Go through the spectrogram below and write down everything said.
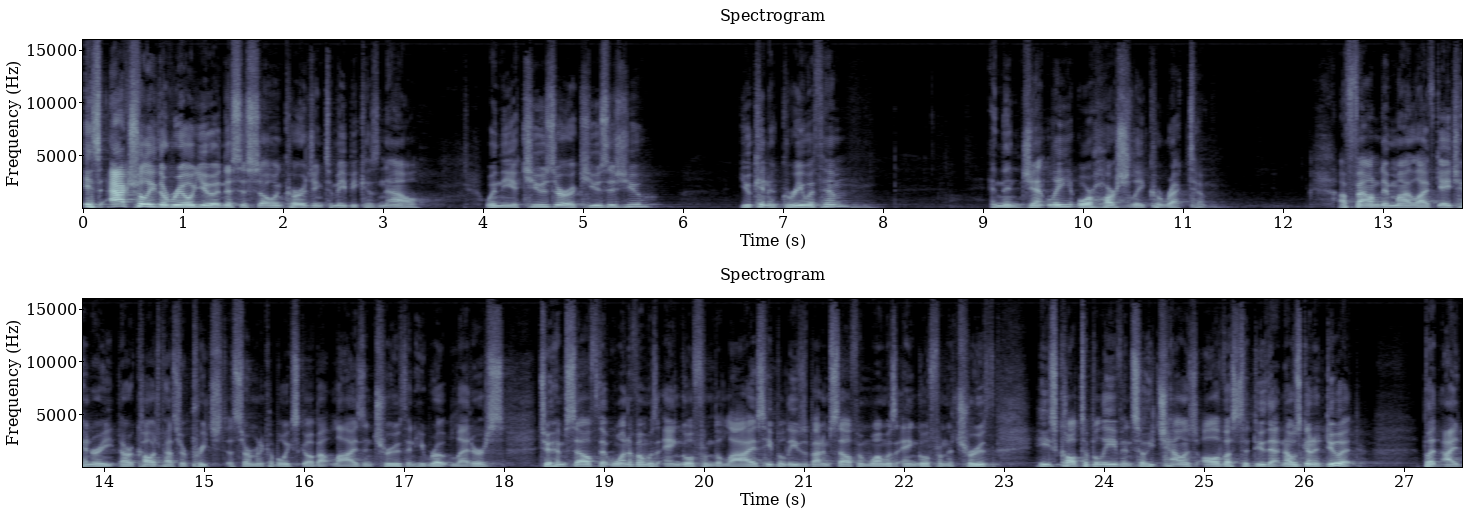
is actually the real you. And this is so encouraging to me because now, when the accuser accuses you, you can agree with him and then gently or harshly correct him. I found in my life, Gage Henry, our college pastor, preached a sermon a couple weeks ago about lies and truth, and he wrote letters to himself that one of them was angled from the lies he believes about himself, and one was angled from the truth he's called to believe. And so he challenged all of us to do that. And I was going to do it, but I,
